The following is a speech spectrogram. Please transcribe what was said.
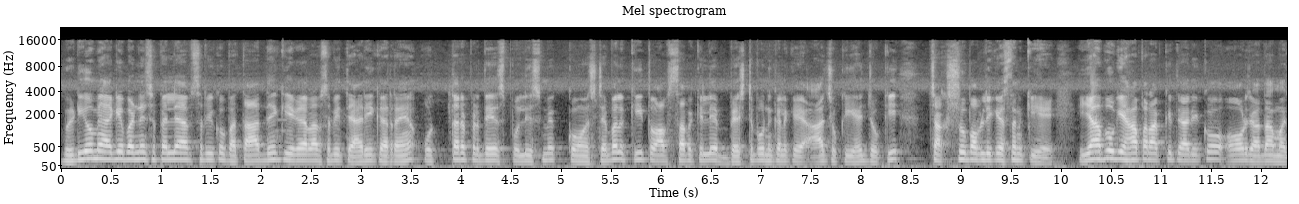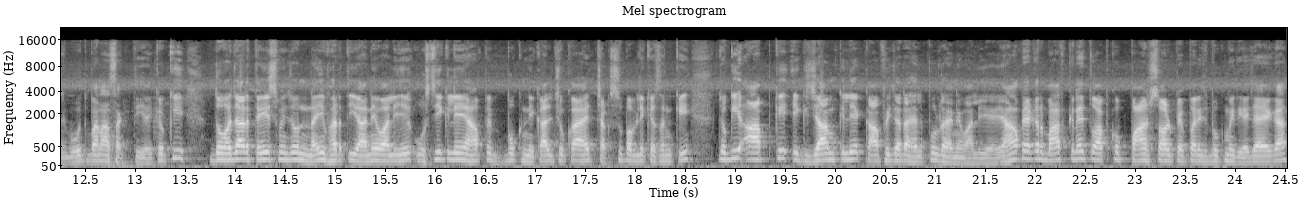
वीडियो में आगे बढ़ने से पहले आप सभी को बता दें कि अगर आप सभी तैयारी कर रहे हैं, उत्तर प्रदेश पुलिस में कांस्टेबल की तो आप सबके लिए बेस्ट बुक निकल के आ चुकी है, जो कि चक्षु पब्लिकेशन की है। यह बुक यहाँ पर आपकी तैयारी को और ज़्यादा मज़बूत बना सकती है, क्योंकि 2023 में जो नई भर्ती आने वाली है, उसी के लिए यहाँ पर बुक निकाल चुका है चक्षु पब्लिकेशन की, जो कि आपके एग्ज़ाम के लिए काफ़ी ज़्यादा हेल्पफुल रहने वाली है। यहाँ पर अगर बात करें तो आपको पाँच सॉल्व पेपर इस बुक में दिया जाएगा,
